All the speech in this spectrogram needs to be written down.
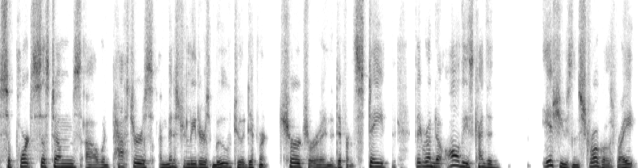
support systems. Uh, when pastors and ministry leaders move to a different church or in a different state, they run into all these kinds of issues and struggles, right?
